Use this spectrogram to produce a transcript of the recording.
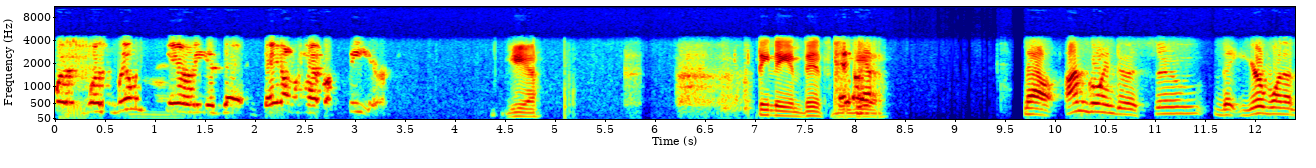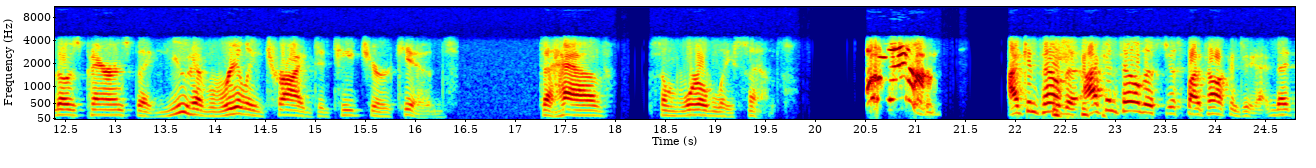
what, what's really scary is that they don't have a fear. yeah. I think they invincible. Yeah. Yeah. Now, I'm going to assume that you're one of those parents that you have really tried to teach your kids to have some worldly sense. Oh yeah. I can tell that I can tell this just by talking to you that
